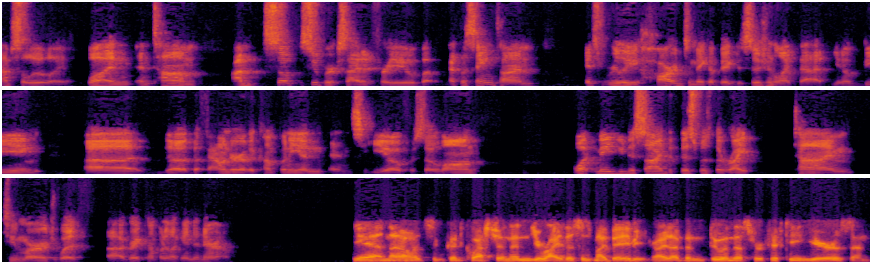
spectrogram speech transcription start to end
Absolutely. Well, and and Tom, I'm so super excited for you, but at the same time, it's really hard to make a big decision like that. You know, being uh, the the founder of the company and, and CEO for so long, what made you decide that this was the right time to merge with a great company like Indinero? Yeah, no, it's a good question, and you're right. This is my baby, right? I've been doing this for 15 years, and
